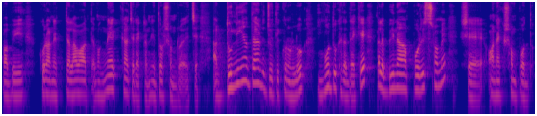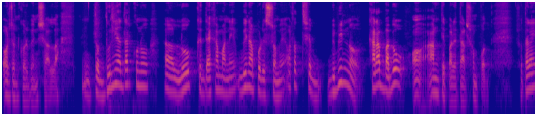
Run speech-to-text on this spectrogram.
পাবে কোরআনের তেলাওয়াত এবং নেক কাজের একটা নিদর্শন রয়েছে। আর দুনিয়াদার যদি কোনো লোক মধু খেতে দেখে তাহলে বিনা পরিশ্রমে সে অনেক সম্পদ অর্জন করবে ইনশাআল্লাহ। উম, তো দুনিয়াদার কোনো লোক দেখা মানে বিনা পরিশ্রমে অর্থাৎ সে বিভিন্ন খারাপভাবেও আনতে পারে তার সম্পদ। সুতরাং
